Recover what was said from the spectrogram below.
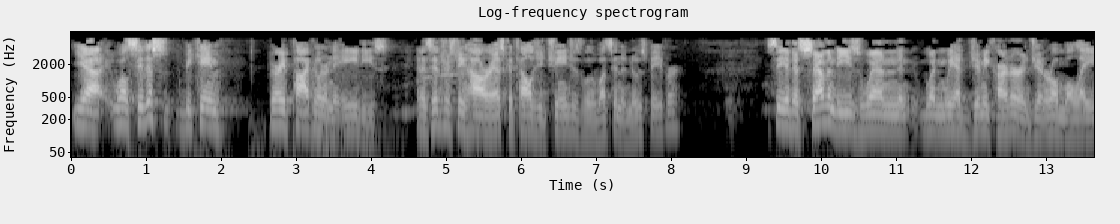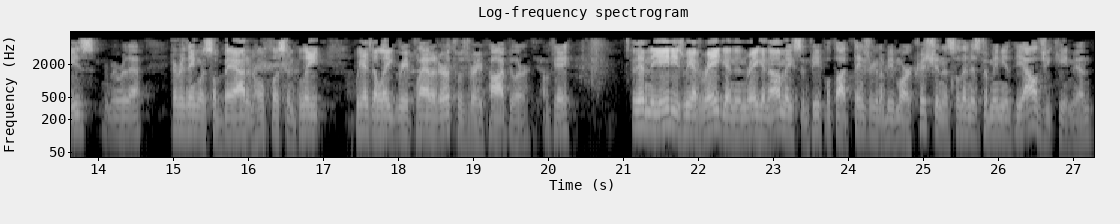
Yeah, well, see, this became very popular in the 80s. Mm-hmm. And it's interesting how our eschatology changes with what's in the newspaper. See, in the 70s, when, when we had Jimmy Carter and general malaise, remember that? Everything was so bad and hopeless and bleak. We had the late great planet Earth was very popular, okay? And then in the 80s, we had Reagan and Reaganomics, and people thought things were going to be more Christian, and so then this dominion theology came in, and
